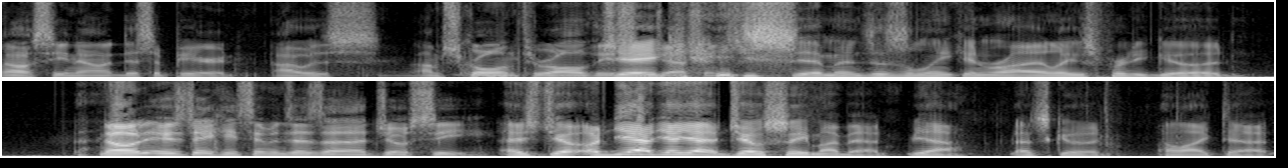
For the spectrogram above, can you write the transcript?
oh, see now it disappeared. I was I'm scrolling through all these J.K. suggestions. Simmons as Lincoln Riley's pretty good. No, it was J.K. Simmons as uh, Joe C. As Joe, uh, yeah, yeah, yeah, Joe C. My bad. Yeah, that's good. I like that.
